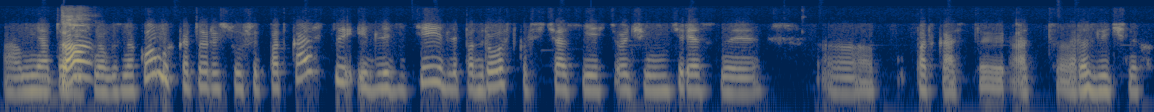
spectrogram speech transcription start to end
А у меня тоже да. много знакомых, которые слушают подкасты, и для детей, и для подростков сейчас есть очень интересные э, подкасты от различных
